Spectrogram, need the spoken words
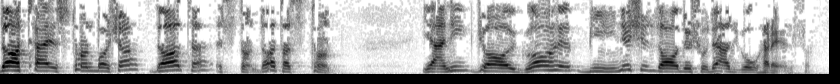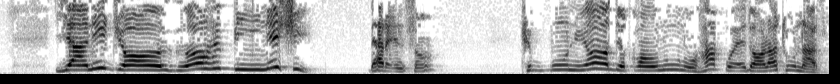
داتا استان باشد داتا استان داتا استان یعنی جایگاه بینش زاده شده از گوهر انسان. یعنی جایگاه بینشی در انسان که بنیاد قانون و حق و عدالت و نظم.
